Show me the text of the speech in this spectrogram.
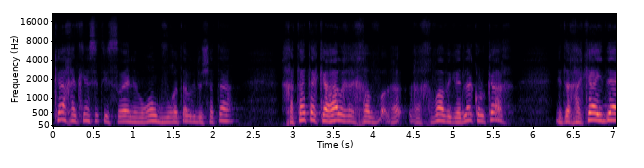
כך את כנסת ישראל ממרום גבורתה וקדושתה, חטאת הקהל רחב, רחבה וגדלה כל כך, נתרחקה הידיעה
